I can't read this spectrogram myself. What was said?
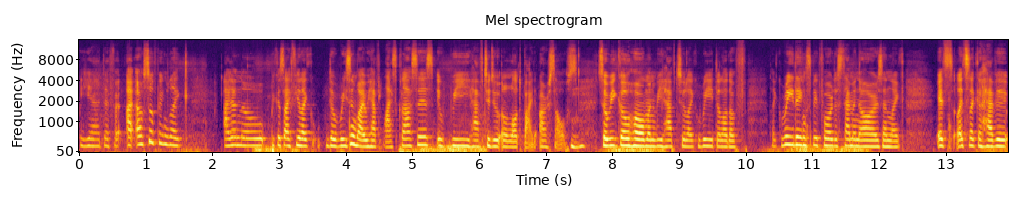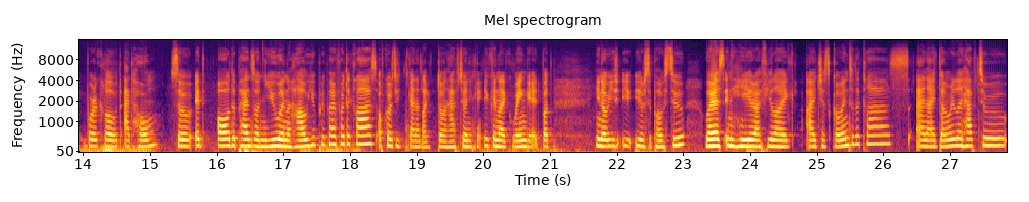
Yeah, definitely. I also think like I don't know because I feel like the reason why we have less classes is we have to do a lot by ourselves. Mhm. So we go home and we have to like read a lot of like readings before the seminars and like it's it's like a heavy workload at home. So it all depends on you and how you prepare for the class. Of course, you kind of like don't have to and you can you can like wing it, but you know you, you you're supposed to. Whereas in here, I feel like I just go into the class and I don't really have to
